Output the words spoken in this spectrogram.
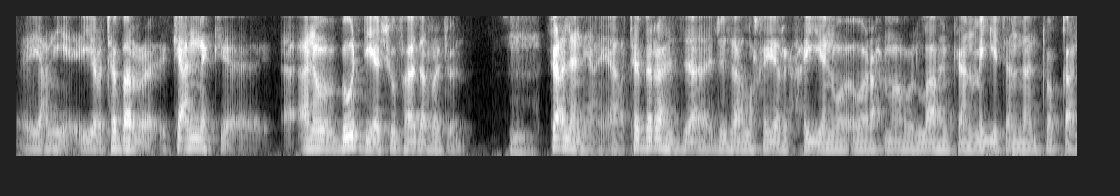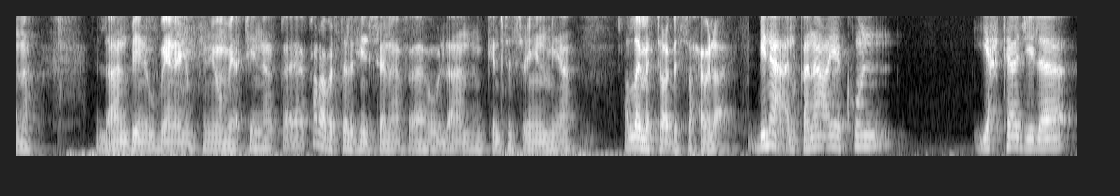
يعني يعتبر كأنك أنا بودي أشوف هذا الرجل. فعلا يعني أعتبره جزاه الله خير حيا ورحمه الله إن كان ميتا لا نتوقع إنه الآن بيني وبينه يمكن يوم يأتينا قرابة 30 سنة فهو الآن يمكن 90 100 الله يمتعه بالصحة والعافية. بناء القناعة يكون يحتاج إلى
